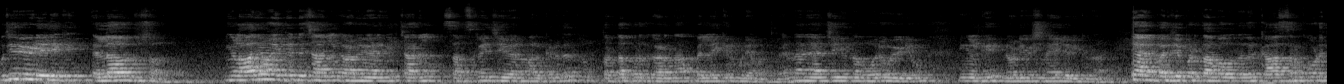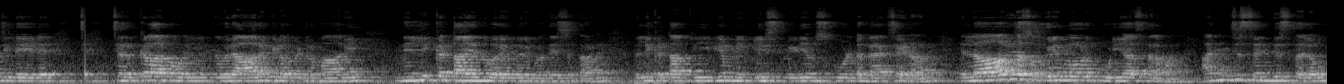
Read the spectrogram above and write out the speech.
പുതിയൊരു വീഡിയോയിലേക്ക് എല്ലാവർക്കും സ്വാഗതം. നിങ്ങൾ ആദ്യമായിട്ട് എന്റെ ചാനൽ കാണുകയാണെങ്കിൽ ചാനൽ സബ്സ്ക്രൈബ് ചെയ്യാൻ മറക്കരുത്. തൊട്ടപ്പുറത്ത് കാണുന്ന ബെല്ലൈക്കനും കൂടി അമർത്തുക. എന്നാൽ ഞാൻ ചെയ്യുന്ന ഓരോ വീഡിയോയും നിങ്ങൾക്ക് നോട്ടിഫിക്കേഷനായി ലഭിക്കുന്നതാണ്. ഞാൻ പരിചയപ്പെടുത്താൻ പോകുന്നത് കാസർഗോഡ് ജില്ലയിലെ ചെർക്കള ടൗണിൽ നിന്ന് ഒരു ആറ് കിലോമീറ്റർ മാറി നെല്ലിക്കട്ട എന്ന് പറയുന്ന ഒരു പ്രദേശത്താണ്. Nellikatta P V M English medium സ്കൂളിന്റെ ബാക്ക് സൈഡാണ് എല്ലാവിധ സൗകര്യങ്ങളോട് കൂടിയ സ്ഥലമാണ്. അഞ്ച് സെന്റ് സ്ഥലവും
